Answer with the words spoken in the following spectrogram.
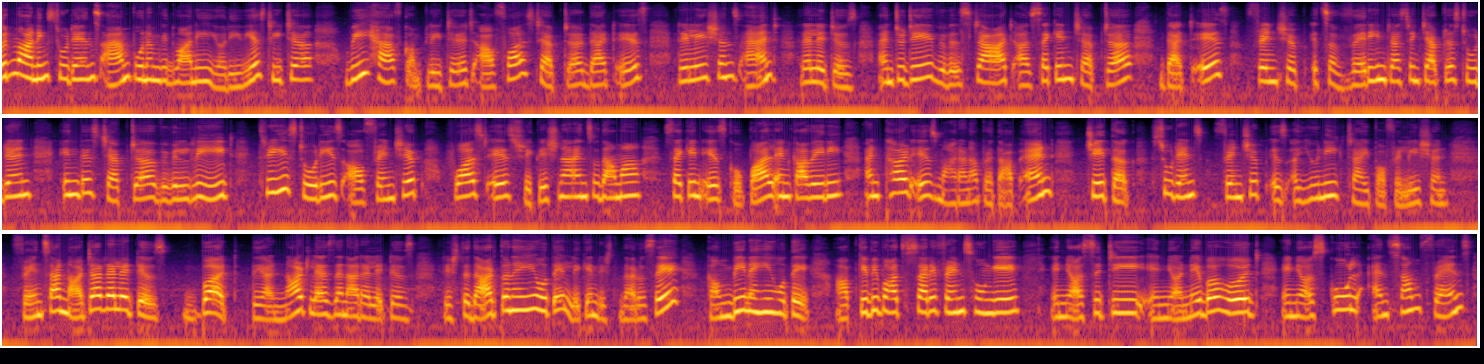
Good morning students, I am Poonam Gidwani, your EVS teacher. We have completed our first chapter that is relations and relatives and today we will start our second chapter that is friendship. It's a very interesting chapter student. In this chapter we will read three stories of friendship. First is Shri Krishna and Sudama, second is Gopal and Kaveri and third is Maharana Pratap and Chetak. Students, friendship is a unique type of relation. Friends are not are relatives but they are not less than are relatives रिश्तेदार तो नहीं होते, लेकिन रिश्तेदारों से कम भी नहीं होते। आपके भी बहुत सारे फ्रेंड्स होंगे। In your city in your neighbourhood in your school and some friends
